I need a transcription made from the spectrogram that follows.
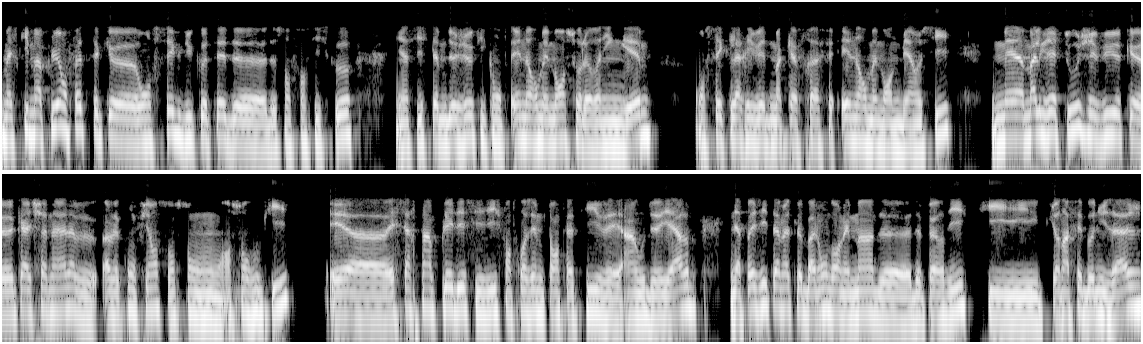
Mais ce qui m'a plu en fait, c'est que on sait que du côté de, de San Francisco, il y a un système de jeu qui compte énormément sur le running game. On sait que l'arrivée de McCaffrey a fait énormément de bien aussi. Mais euh, malgré tout, j'ai vu que Kyle Shanahan avait, avait confiance en son, en son rookie. Et, euh, et certains plays décisifs en troisième tentative et un ou deux yards. Il n'a pas hésité à mettre le ballon dans les mains de, de Purdy, qui, qui en a fait bon usage.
